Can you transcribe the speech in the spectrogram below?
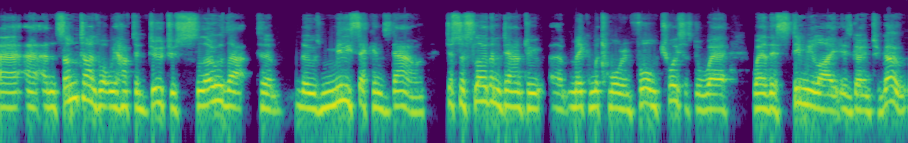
Uh, uh and sometimes what we have to do to slow that uh, those milliseconds down just to slow them down to uh, make a much more informed choice as to where where this stimuli is going to go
